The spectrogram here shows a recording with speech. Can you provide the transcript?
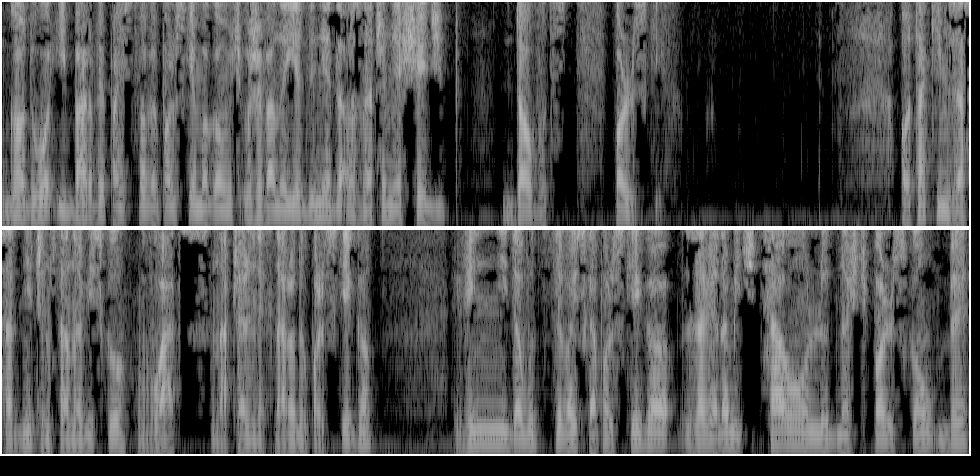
Godło i barwy państwowe polskie mogą być używane jedynie dla oznaczenia siedzib dowództw polskich. O takim zasadniczym stanowisku władz naczelnych narodu polskiego winni dowódcy Wojska Polskiego zawiadomić całą ludność polską, by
